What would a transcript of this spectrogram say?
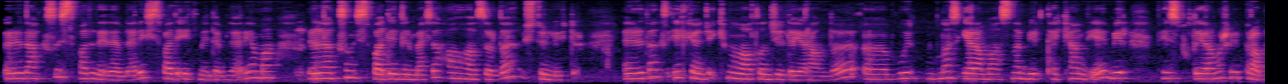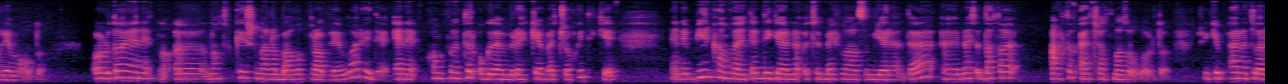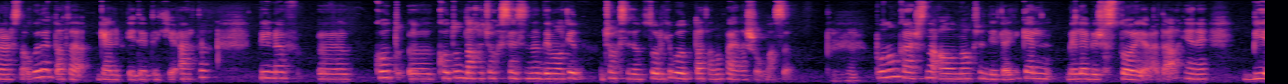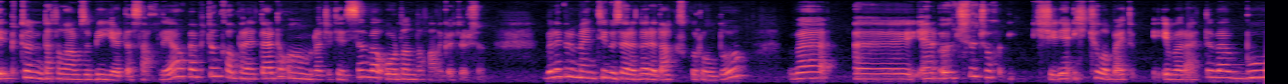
Redux-u istifadə edə bilərik, istifadə etməyə də bilərik, amma Redux-un istifadə edilməsi hal-hazırda üstünlükdür. Yəni Redux ilk öncə 2016-cı ildə yarandı. E, bu buna yaranmasına bir təkan deyə bir Facebookda yaranmış bir problem oldu. Orda yəni e, notificationlarla bağlı problem var idi. Yəni komponentlər o qədər mürəkkəb və çox idi ki, yəni bir komponentdən digərinə ötürmək lazım gələndə nəsə data artıq əl çatmaz olurdu. Çünki parentlər arasında o qədər data gəlib gedirdi ki, artıq bir növ ə, e, kod ə, e, kodun daha çox hissəsində demək ki, çox hissəsində tutur ki, bu datanın paylaşılması. Bunun qarşısını almaq üçün dedilər ki, gəlin belə bir store yaradaq. Yəni bir, bütün datalarımızı bir yerdə saxlayaq və bütün komponentlər də ona müraciət etsin və oradan datanı götürsün. Belə bir məntiq üzərində Redux quruldu və e, yəni ölçüsü çox kiçik, yəni 2 kilobayt ibarətdir və bu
